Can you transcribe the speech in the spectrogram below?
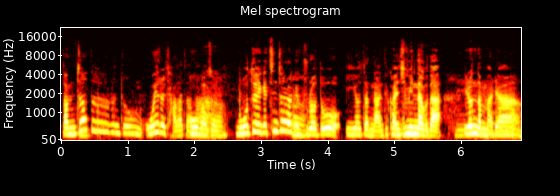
남자들은 좀 오해를 잘하잖아. 어, 맞아요. 모두에게 친절하게 응. 굴어도 이 여자는 나한테 관심 있나 보다. 이런단 말이야.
